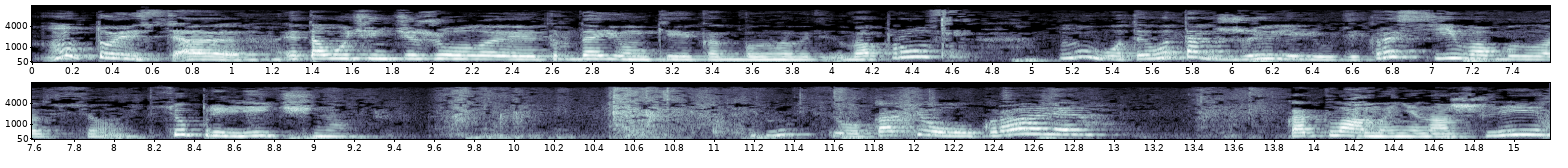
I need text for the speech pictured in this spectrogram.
Ну, то есть, э, это очень тяжелый, трудоемкий, как бы вопрос. Ну вот, и вот так жили люди. Красиво было все, все прилично. Ну все, котел украли, котла мы не нашли,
